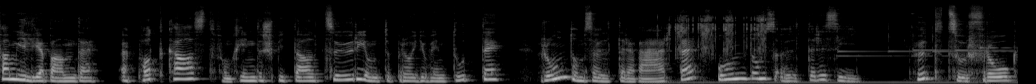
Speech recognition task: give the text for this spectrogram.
Familienbande, ein Podcast vom Kinderspital Zürich und der Pro Juventute rund ums ältere Werden und ums ältere Sein. Heute zur Frage,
